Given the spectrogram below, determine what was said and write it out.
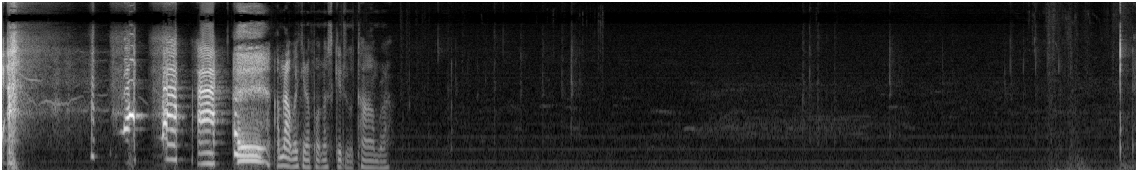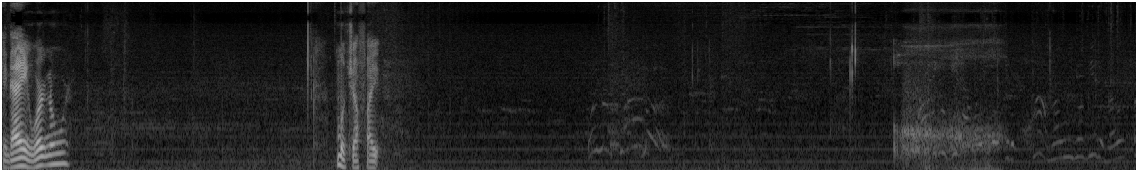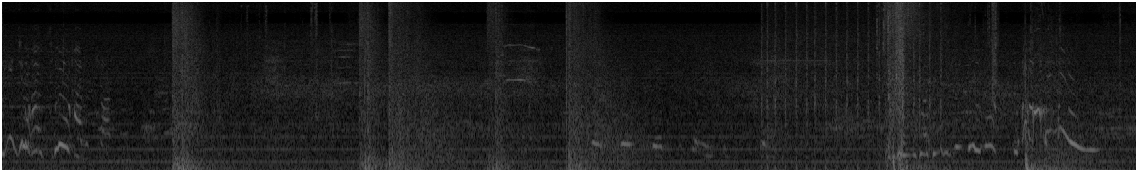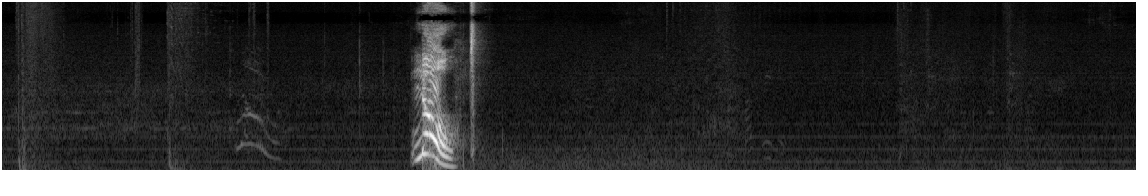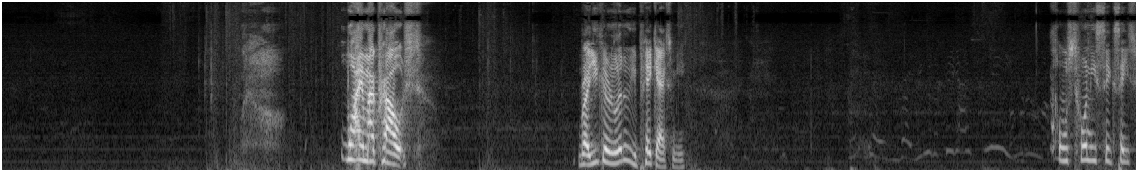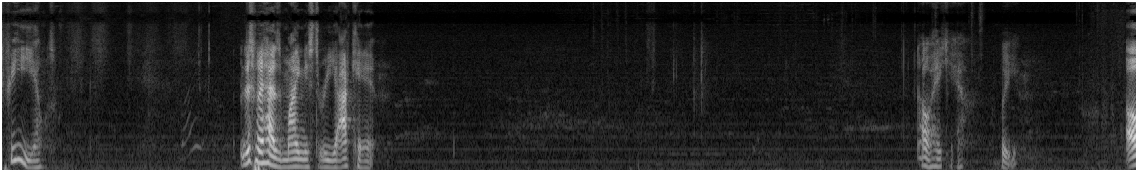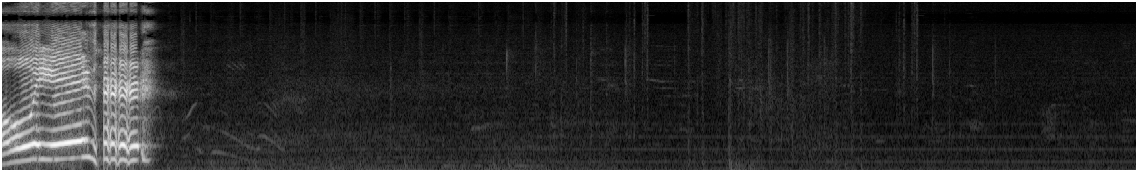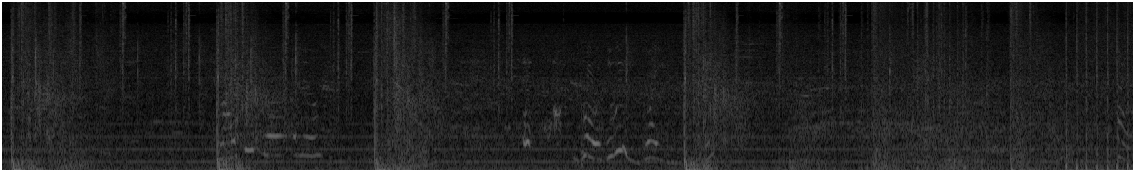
I'm not waking up on a scheduled time, bro. Think that ain't work no more? I'm gonna let Why am I crouched? Bro, you can literally pickaxe me. That was 26 HP. This man has minus three. I can't. Oh, heck yeah. Wait. Oh, he is! Bro, do we like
